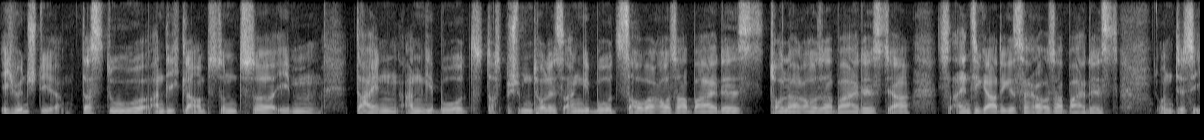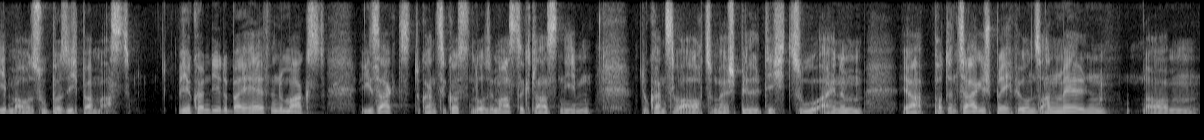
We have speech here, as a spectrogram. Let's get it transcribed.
Ich wünsche dir, dass du an dich glaubst und äh, eben dein Angebot, das bestimmt ein tolles Angebot, sauber rausarbeitest, toll herausarbeitest, ja, das Einzigartiges herausarbeitest und das eben auch super sichtbar machst. Wir können dir dabei helfen, wenn du magst. Wie gesagt, du kannst die kostenlose Masterclass nehmen. Du kannst aber auch zum Beispiel dich zu einem ja, Potenzialgespräch bei uns anmelden. Ähm,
